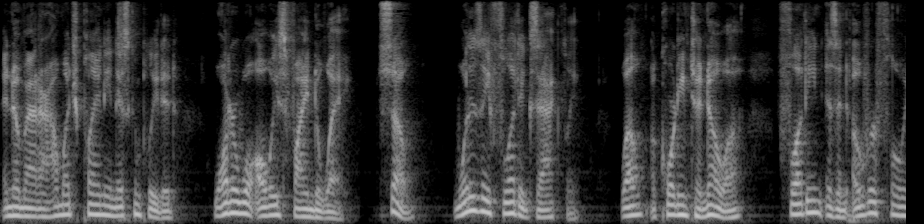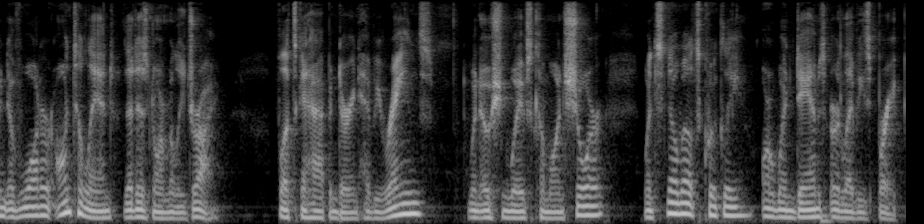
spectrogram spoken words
and no matter how much planning is completed, water will always find a way. So, what is a flood exactly? Well, according to NOAA, flooding is an overflowing of water onto land that is normally dry. Floods can happen during heavy rains, when ocean waves come on shore, when snow melts quickly, or when dams or levees break.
